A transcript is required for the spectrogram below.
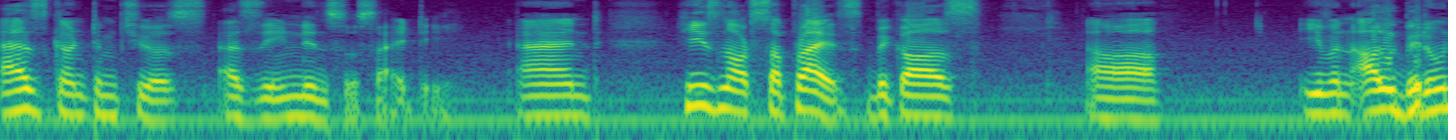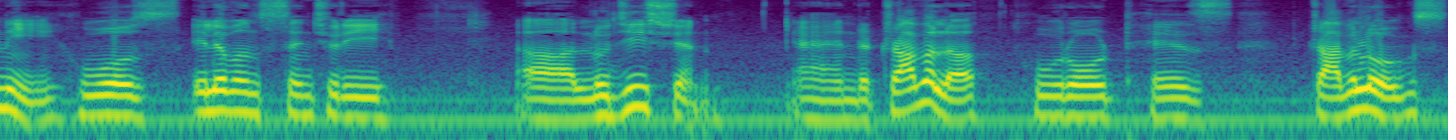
as contemptuous as the Indian society. And he is not surprised because uh, even Al-Biruni, who was 11th century uh, logician and a traveler who wrote his travelogues,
